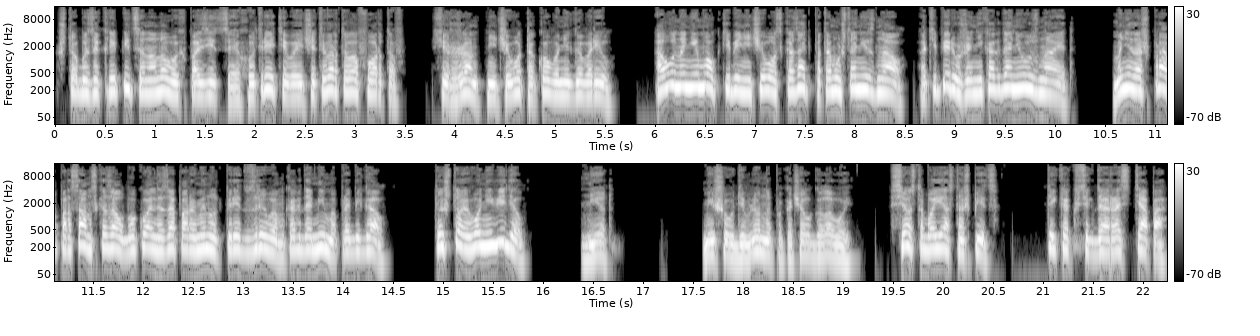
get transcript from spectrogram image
чтобы закрепиться на новых позициях у третьего и четвертого фортов. Сержант ничего такого не говорил. А он и не мог тебе ничего сказать, потому что не знал, а теперь уже никогда не узнает. Мне наш прапор сам сказал буквально за пару минут перед взрывом, когда мимо пробегал. Ты что, его не видел?» «Нет». Миша удивленно покачал головой. «Все с тобой ясно, шпиц. Ты, как всегда, растяпа.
